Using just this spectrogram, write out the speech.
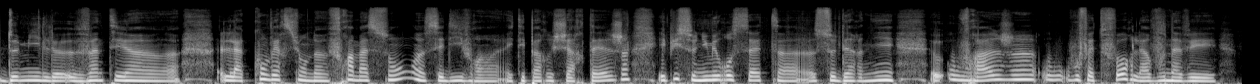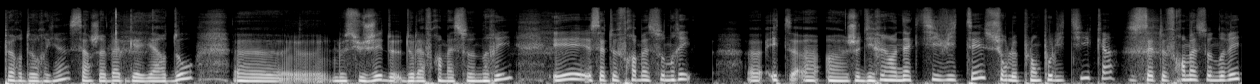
2021, La conversion d'un franc-maçon, ces livres étaient parus chez Artege, et puis ce numéro 7, ce dernier euh, ouvrage où vous faites fort, là vous n'avez peur de rien, Serge Abad Gaillardeau, euh, le sujet de, de la franc-maçonnerie, et cette franc-maçonnerie euh, est, je dirais, en activité sur le plan politique Cette franc-maçonnerie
